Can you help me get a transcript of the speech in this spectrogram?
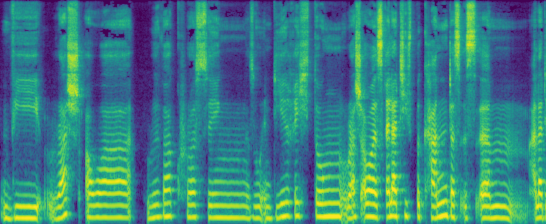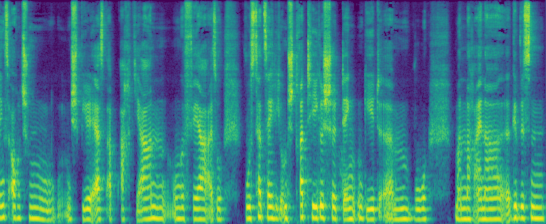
wie Rush Hour, River Crossing, so in die Richtung. Rush Hour ist relativ bekannt. Das ist ähm, allerdings auch schon ein Spiel erst ab acht Jahren ungefähr, also wo es tatsächlich um strategische Denken geht, ähm, wo man nach einer gewissen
